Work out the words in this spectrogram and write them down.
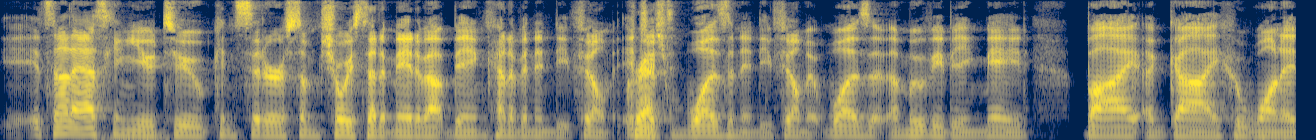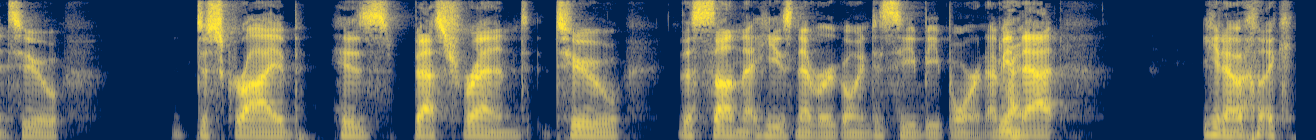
it's not asking you to consider some choice that it made about being kind of an indie film it Correct. just was an indie film it was a movie being made by a guy who wanted to describe his best friend to the son that he's never going to see be born i mean Right. that you know like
